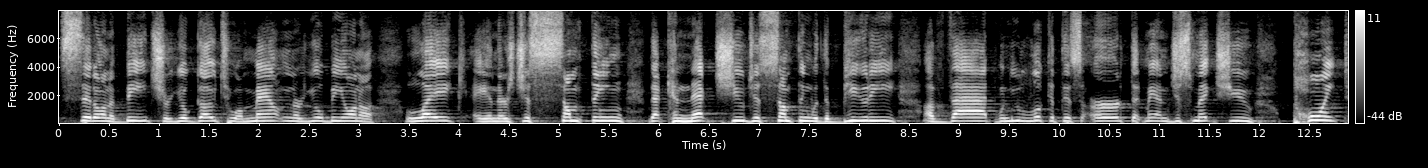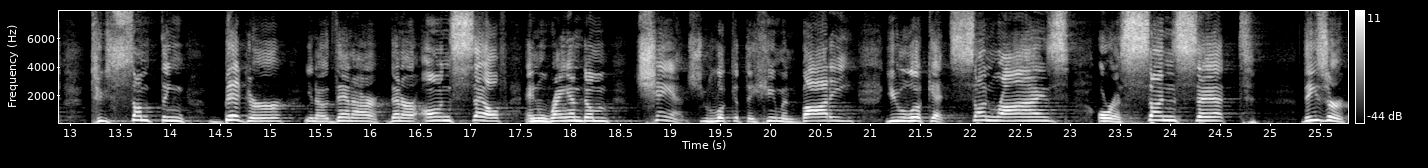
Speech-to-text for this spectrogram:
sit on a beach or you'll go to a mountain or you'll be on a lake and there's just something that connects you, just something with the beauty of that. When you look at this earth, that man just makes you point to something bigger, you know, than our than our own self and random chance. You look at the human body, you look at sunrise or a sunset, these are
